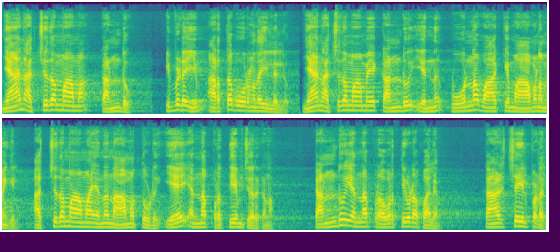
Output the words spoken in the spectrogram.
ഞാൻ അച്യുതമാമ കണ്ടു. ഇവിടെയും അർത്ഥപൂർണതയില്ലല്ലോ. ഞാൻ അച്യുതമാമയെ കണ്ടു എന്ന് പൂർണവാക്യമാവണമെങ്കിൽ അച്യുതമാമ എന്ന നാമത്തോട് എ എന്ന പ്രത്യയം ചേർക്കണം. കണ്ടു എന്ന പ്രവൃത്തിയുടെ ഫലം കാഴ്ചയിൽപ്പെടൽ.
